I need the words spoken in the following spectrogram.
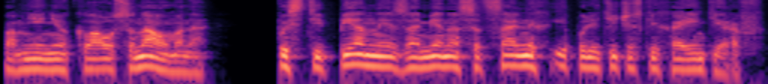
по мнению Клауса Наумана, постепенная замена социальных и политических ориентиров.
